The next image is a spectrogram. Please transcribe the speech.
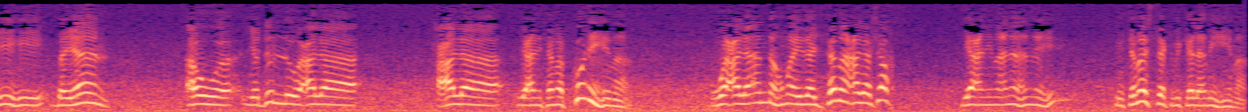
فيه بيان أو يدل على على يعني تمكنهما وعلى أنهما إذا اجتمع على شخص يعني معناه أنه يتمسك بكلامهما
